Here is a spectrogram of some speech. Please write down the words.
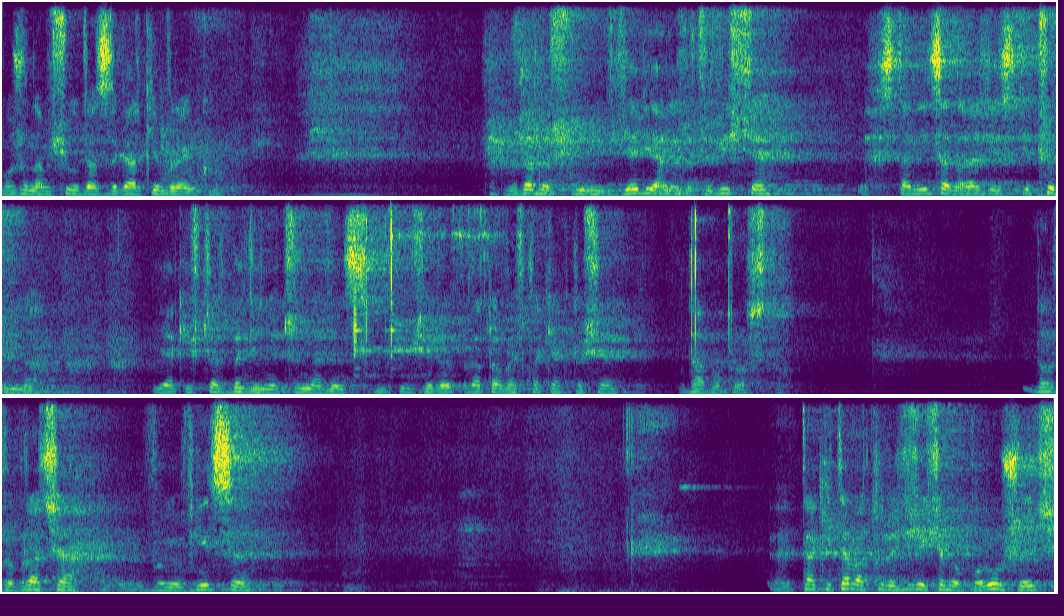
Może nam się uda z zegarkiem w ręku. Tak już dawno się nie widzieli, ale rzeczywiście stanica na razie jest nieczynna. Jakiś czas będzie nieczynna, więc musimy się ratować tak, jak to się da po prostu. Dobrze, bracia wojownicy. Taki temat, który dzisiaj chciałbym poruszyć,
